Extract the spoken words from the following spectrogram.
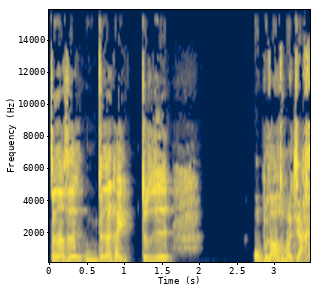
真的是，你真的可以，就是我不知道怎么讲，吃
